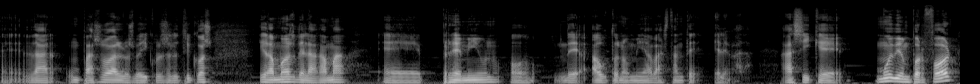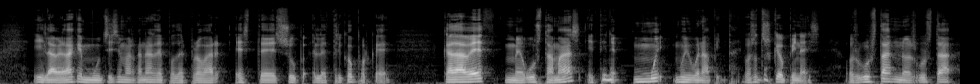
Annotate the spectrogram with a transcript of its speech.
eh, dar un paso a los vehículos eléctricos, digamos, de la gama eh, premium o de autonomía bastante elevada. Así que muy bien por Ford y la verdad que muchísimas ganas de poder probar este sub eléctrico porque cada vez me gusta más y tiene muy muy buena pinta. ¿Y vosotros qué opináis? ¿Os gusta? ¿No os gusta?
